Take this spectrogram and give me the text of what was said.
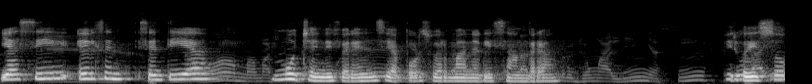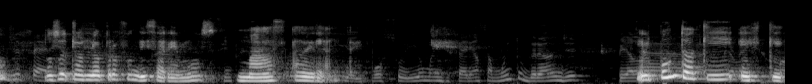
Y así él sentía mucha indiferencia por su hermana Lisandra. Pero eso nosotros lo profundizaremos más adelante. El punto aquí es que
